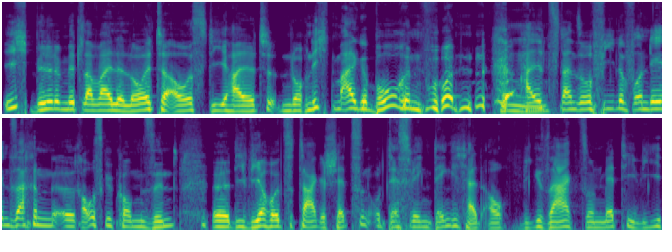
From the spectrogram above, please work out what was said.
ich bilde mittlerweile Leute aus, die halt noch nicht mal geboren wurden, Mhm. als dann so viele von den Sachen äh, rausgekommen sind, äh, die wir heutzutage schätzen. Und deswegen denke ich halt auch, wie gesagt, so ein Matt TV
